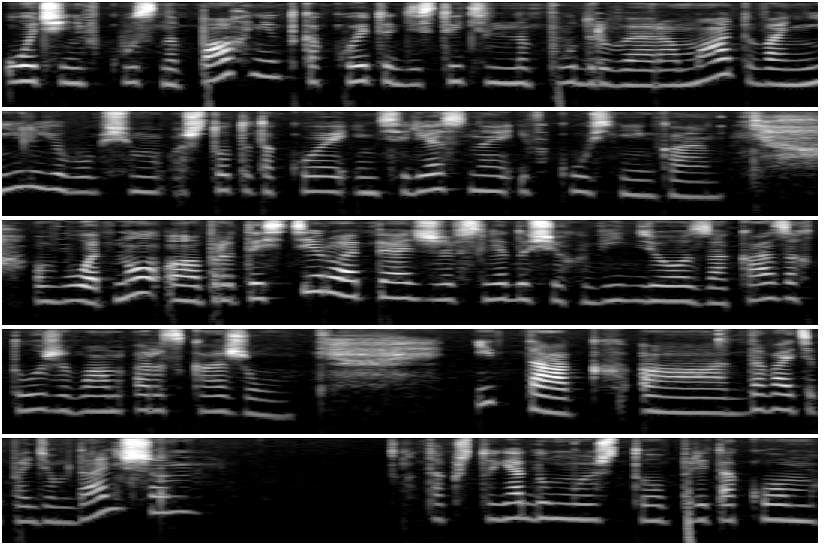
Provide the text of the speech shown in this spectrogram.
Очень вкусно пахнет, какой-то действительно пудровый аромат, ванилью, в общем, что-то такое интересное и вкусненькое. Вот, но а, протестирую опять же в следующих видео заказах тоже вам расскажу. Итак, а, давайте пойдем дальше. Так что я думаю, что при таком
